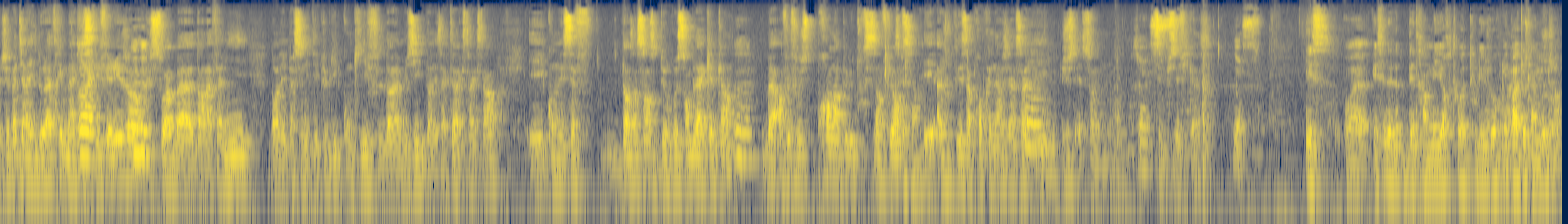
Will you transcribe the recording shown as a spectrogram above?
je vais pas dire à idolâtrer, mais à qui Ouais. se référer, genre, Mhm. que ce soit bah, dans la famille, dans les personnalités publiques qu'on kiffe, dans la musique, dans les acteurs, etc. etc. et qu'on essaie, dans un sens, de ressembler à quelqu'un. Mhm. Bah, en fait, il faut juste prendre un peu de toutes ces C'est influences et ajouter sa propre énergie à ça et juste être soi-même. C'est Yes, plus efficace. yes. Et ouais, essaie d'être- un meilleur toi tous les jours, mais Ouais, pas quelqu'un d'autre, genre.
